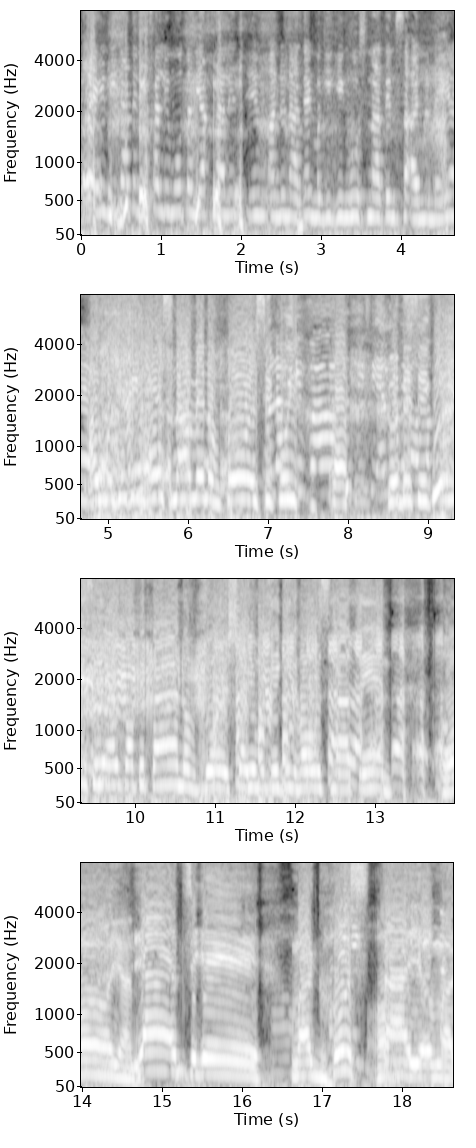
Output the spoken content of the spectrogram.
Ay, hindi natin nakalimutan i-acknowledge yung ano natin, magiging host natin sa ano na yan. ang magiging host namin, of course, si Walang Kuya, iba, ah, kundi si El kundi si Capitan. Kuya, si El Capitan, of course, siya yung magiging host natin. Oh, yan. Yan, sige. Mag-host Magiging- tayo, masaya-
